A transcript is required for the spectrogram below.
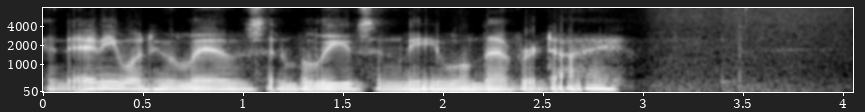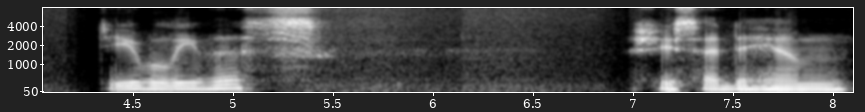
And anyone who lives and believes in me will never die. Do you believe this? She said to him,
